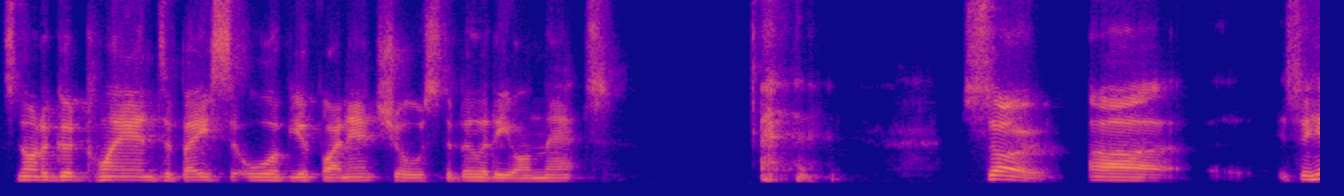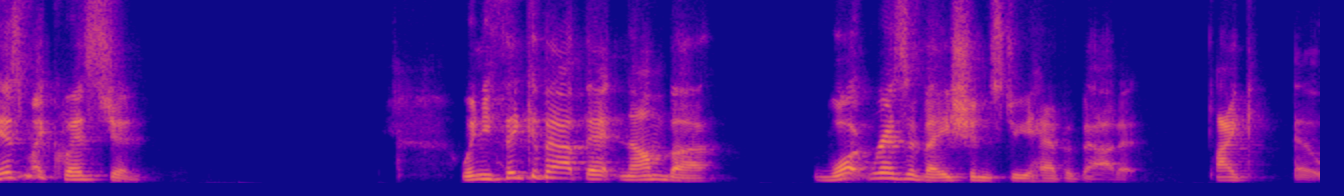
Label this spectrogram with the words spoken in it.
It's not a good plan to base all of your financial stability on that. so, uh, so here's my question. When you think about that number, what reservations do you have about it? Like, uh,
